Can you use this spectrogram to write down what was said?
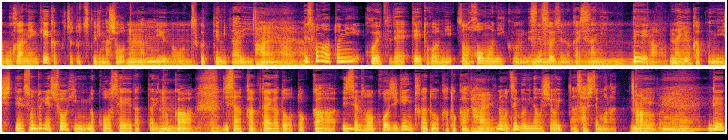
5カ年計画ちょっと作りましょうとかっていうのを作ってみたり、はいはいはい。で、その後に個別でっていうところに、その訪問に行くんですね。それぞれの会社さんに行って内容確認して、その時には商品の構成だったりとか、実際の価格帯がどうとか、実際のその工事原価がどうかとか、はい。そういうのも全部見直しを一旦させてもらって、なるほどね。で、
